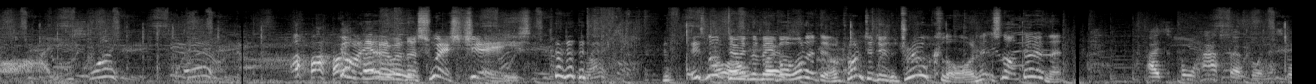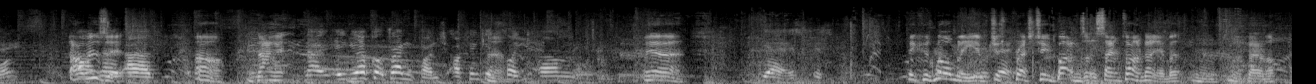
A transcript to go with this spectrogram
oh, you swine. Look at him. Got you with the Swiss cheese! it's not Oh, doing the move I want to do. I'm trying to do the drill claw and it's not doing it. it. Uh, it's full half circle in this one. Oh, Uh, is no, it? Uh, Oh, dang it. no, you have got Dragon Punch. I think it's Yeah. like, um, Yeah. yeah, it's, it's Because normally you just Okay. press two buttons at the same time, don't you? But mm, fair enough.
